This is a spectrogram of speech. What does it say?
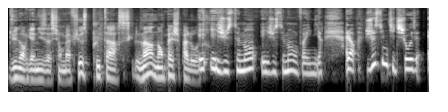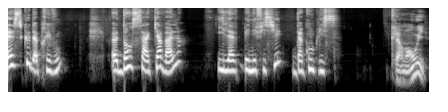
d'une organisation mafieuse plus tard. L'un n'empêche pas l'autre. Et, justement, et justement, on va y venir. Alors, juste une petite chose. Est-ce que, d'après vous, euh, dans sa cavale, il a bénéficié d'un complice? Clairement, oui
